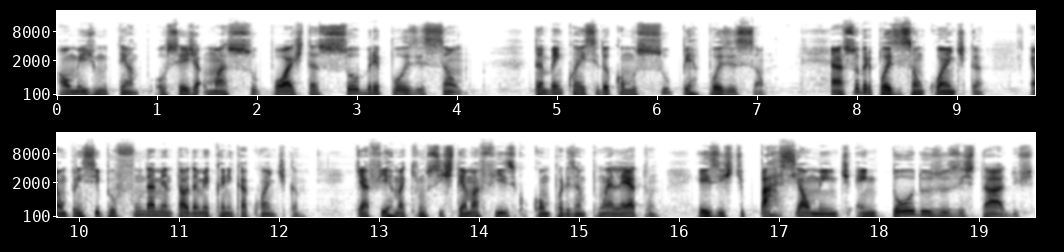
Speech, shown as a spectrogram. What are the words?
ao mesmo tempo, ou seja, uma suposta sobreposição, também conhecida como superposição. A sobreposição quântica é um princípio fundamental da mecânica quântica que afirma que um sistema físico, como por exemplo um elétron, existe parcialmente em todos os estados,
